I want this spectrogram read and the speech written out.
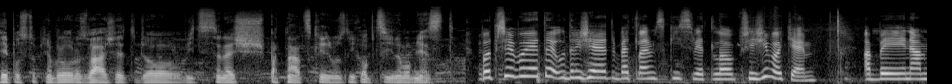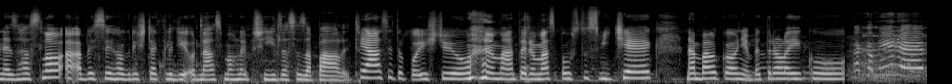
je postupně budou rozvážet do více než 15 různých obcí nebo měst. Potřebujete udržet betlémský světlo při životě aby nám nezhaslo a aby si ho, když tak lidi od nás mohli přijít zase zapálit. Já si to pojišťuju, máte doma spoustu svíček, na balkóně petrolejku. Tak kam jedem?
